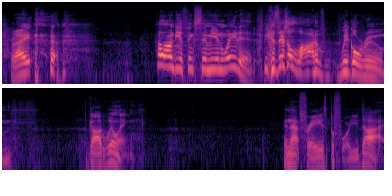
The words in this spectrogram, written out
right? How long do you think Simeon waited? Because there's a lot of wiggle room, God willing, in that phrase, before you die.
